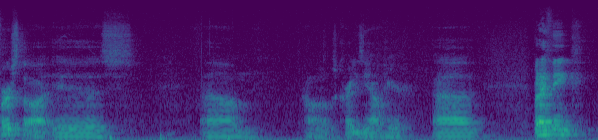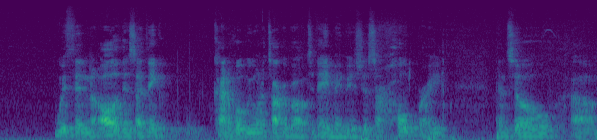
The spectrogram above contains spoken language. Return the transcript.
first thought is, um, I don't know, it's crazy out here. Uh, but I think within all of this, I think kind of what we want to talk about today maybe is just our hope, right? And so um,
